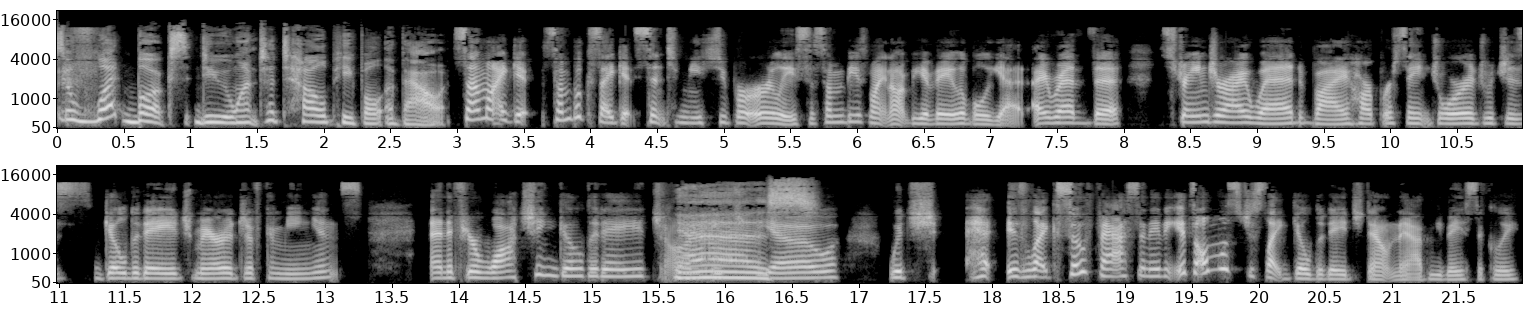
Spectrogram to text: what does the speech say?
So, what books do you want to tell people about? some I get some books I get sent to me super early, so some of these might not be available yet. I read The Stranger I Wed by Harper St. George, which is Gilded Age Marriage of Convenience. And if you're watching Gilded Age on Yes. HBO, which ha- is like so fascinating, it's almost just like Gilded Age Downton Abbey, basically.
